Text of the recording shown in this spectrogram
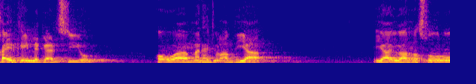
khayrka in la gaadhsiiyo oo waa manhaj اlambiyaa yaa ayuha rasuulu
